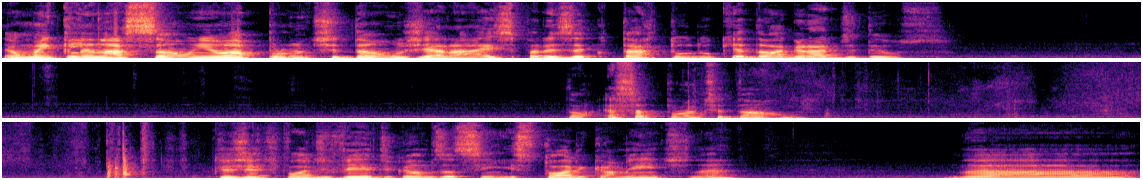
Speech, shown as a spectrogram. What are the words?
é uma inclinação e uma prontidão gerais para executar tudo o que é do agrado de Deus. Então, essa prontidão que a gente pode ver, digamos assim, historicamente, né, na,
